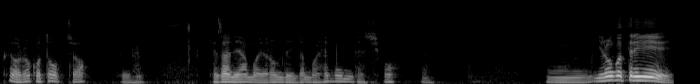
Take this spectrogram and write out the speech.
크게 어려울 것도 없죠. 음, 계산이야 뭐 여러분들 이제 한번 해보면 되시고. 음, 이런 것들이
